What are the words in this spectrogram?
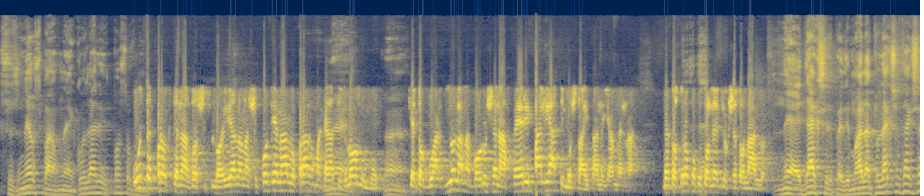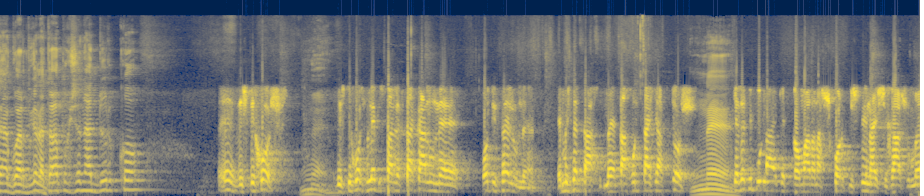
στους νέους Παναθηναϊκούς, δηλαδή πώς το βλέπεις; Ούτε πρόκειται να δώσει πνοή, αλλά να σου πω και ένα άλλο πράγμα κατά Ναι. τη γνώμη μου. Ναι. Και τον Guardiola να μπορούσε να φέρει, πάλι άτιμος θα ήταν για μένα. Με τον τρόπο που τον έδιωξε τον άλλο. Ναι, εντάξει ρε παιδί μου, αλλά τουλάχιστον θα έχεις ένα Γκουαρδιόλα. Τώρα που έχεις έναν Τούρκο... Ε, Δυστυχώς. Ναι. Δυστυχώς βλέπεις τα λεφτά κάνουν ό,τι θέλουν. Εμείς δεν τα έχουμε, τα, έχουν, τα έχει αυτός. Ναι. Και δεν την πουλάει και την ομάδα να σκορπιστεί, να ησυχάσουμε.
